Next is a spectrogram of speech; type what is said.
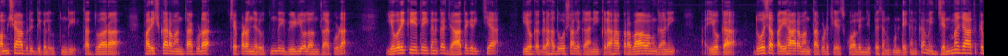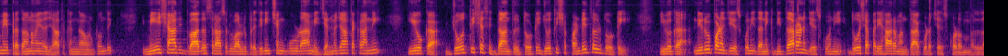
వంశాభివృద్ధి కలుగుతుంది. తద్వారా పరిష్కారం అంతా కూడా చెప్పడం జరుగుతుంది. ఈ వీడియోలో అంతా కూడా ఎవరికైతే కనుక జాతకరీత్యా ఈ యొక్క గ్రహ దోషాలు కానీ గ్రహ ప్రభావం కానీ ఈ యొక్క దోష పరిహారం అంతా కూడా చేసుకోవాలని చెప్పేసి అనుకుంటే కనుక మీ జన్మ జాతకమే ప్రధానమైన జాతకంగా ఉంటుంది. మేషాది ద్వాదశ రాశుల వాళ్ళు ప్రతినిత్యం కూడా మీ జన్మ జాతకాన్ని ఈ యొక్క జ్యోతిష సిద్ధాంతులతోటి జ్యోతిష పండితులతోటి ఈ యొక్క నిరూపణ చేసుకొని దానికి నిర్ధారణ చేసుకొని దోష పరిహారం అంతా కూడా చేసుకోవడం వల్ల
